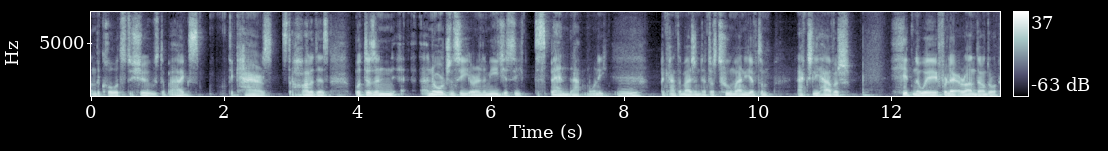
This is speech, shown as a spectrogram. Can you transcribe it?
on the coats, the shoes, the bags, the cars, it's the holidays. But there's an an urgency or an immediacy to spend that money. Mm. I can't imagine that there's too many of them actually have it hidden away for later on down the road.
